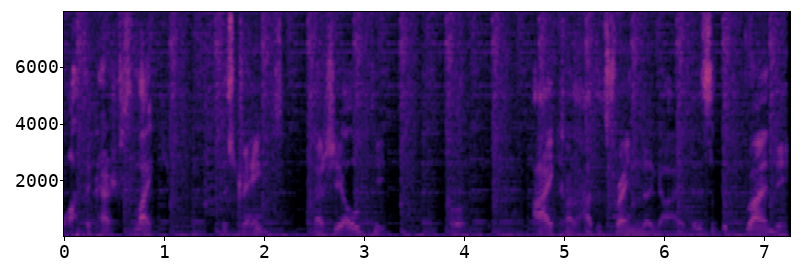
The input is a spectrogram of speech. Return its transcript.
what the character's like. The strength, agility, or I kind of have to train the guy. It's a bit grindy,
